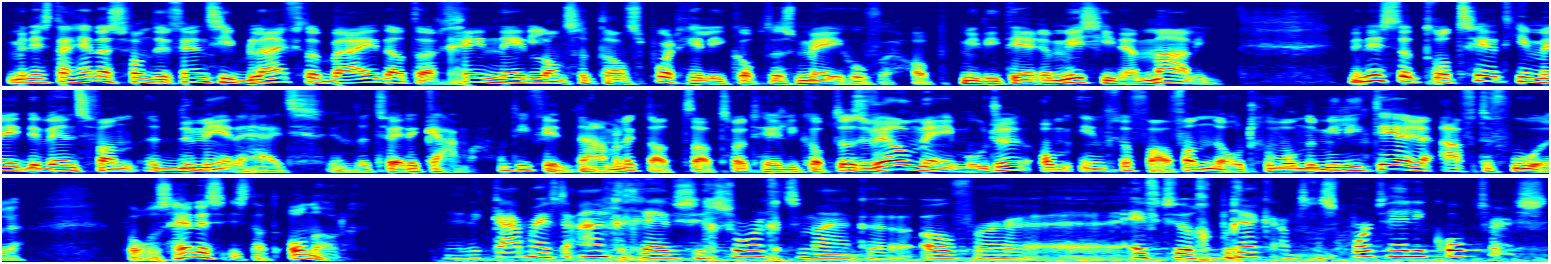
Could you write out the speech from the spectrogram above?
Minister Hennis van Defensie blijft erbij dat er geen Nederlandse transporthelikopters mee hoeven op militaire missie naar Mali. Minister trotseert hiermee de wens van de meerderheid in de Tweede Kamer. Want die vindt namelijk dat dat soort helikopters wel mee moeten om in geval van noodgewonde militairen af te voeren. Volgens Hennis is dat onnodig. De Kamer heeft aangegeven zich zorgen te maken over uh, eventueel gebrek aan transporthelikopters.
